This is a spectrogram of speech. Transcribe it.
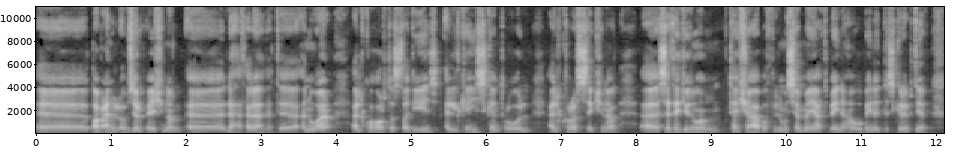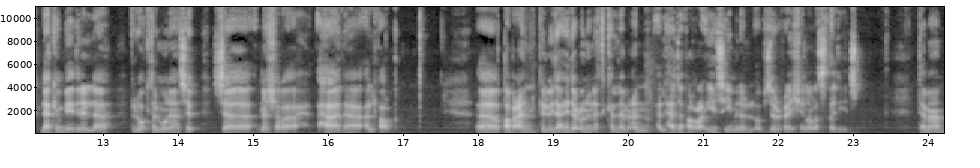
آه، طبعا ال observational آه، لها ثلاثة أنواع. ال cohort studies ال case control ال cross sectional ستجدون تشابه في المسميات بينها وبين ال descriptive لكن بإذن الله في الوقت المناسب سنشرح هذا الفرق. آه، طبعا في البداية دعونا نتكلم عن الهدف الرئيسي من ال observational studies. تمام؟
